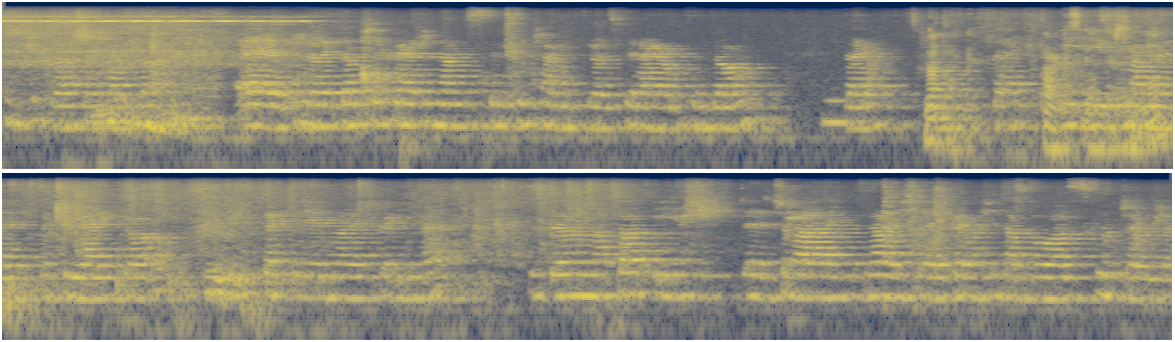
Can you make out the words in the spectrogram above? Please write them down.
przepraszam bardzo. E, że to się kojarzy nam z tymi kluczami, które otwierają ten dom. Tak. No tak. Tak. Tak, I mamy takie jajko, takie jedno jajko inne. Względu na to, iż y, trzeba znaleźć i właśnie tam było z kluczem, że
